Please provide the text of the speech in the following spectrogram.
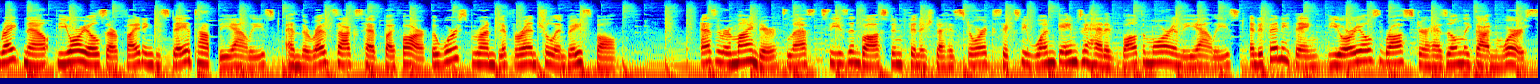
Right now, the Orioles are fighting to stay atop the AL East, and the Red Sox have by far the worst run differential in baseball. As a reminder, last season Boston finished a historic 61 games ahead of Baltimore in the AL East, and if anything, the Orioles roster has only gotten worse.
